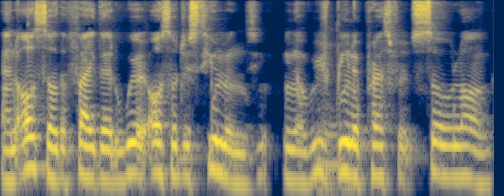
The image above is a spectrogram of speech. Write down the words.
and also the fact that we're also just humans. You know, we've mm. been oppressed for so long,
